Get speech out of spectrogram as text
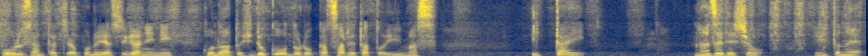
ポールさんたちはこのヤシガニにこの後ひどく驚かされたと言います。一体なぜでしょう？えっ、とね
